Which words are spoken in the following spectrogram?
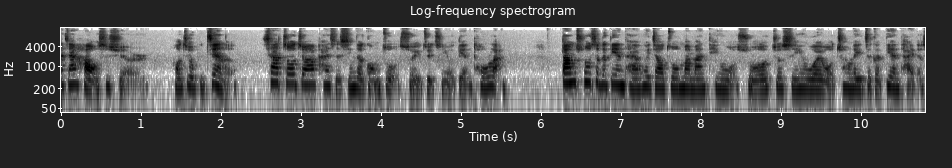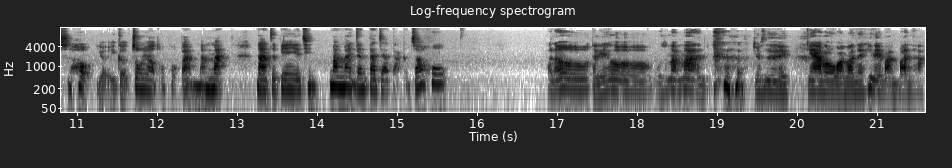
大家好，我是雪儿，好久不见了。下周就要开始新的工作，所以最近有点偷懒。当初这个电台会叫做“慢慢听我说”，就是因为我创立这个电台的时候，有一个重要的伙伴慢慢。那这边也请慢慢跟大家打个招呼。Hello，大家好，我是慢慢，就是今日晚班的迄个慢慢啊。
